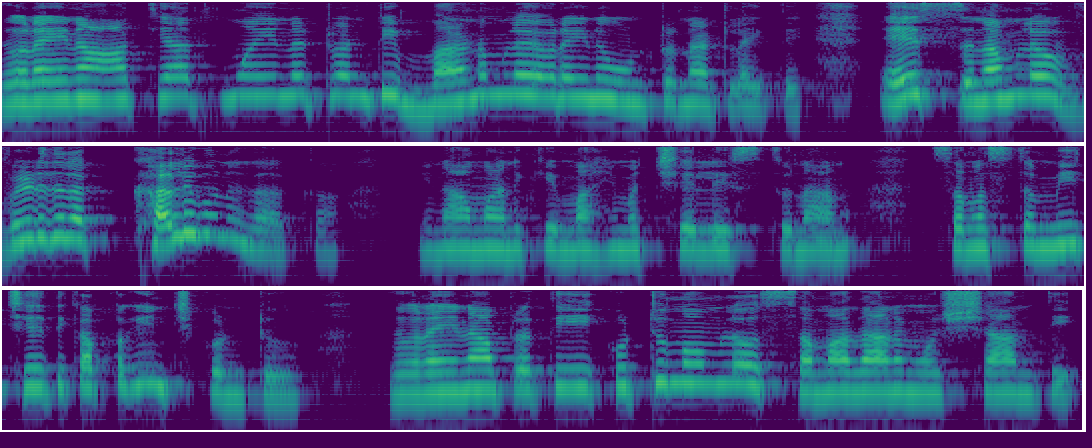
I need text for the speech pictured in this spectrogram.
ఎవరైనా ఆధ్యాత్మమైనటువంటి మరణంలో ఎవరైనా ఉంటున్నట్లయితే ఏ స్నంలో విడుదల కలుగునుగాక మీ నామానికి మహిమ చెల్లిస్తున్నాను. సమస్తం మీ చేతికి అప్పగించుకుంటూ ఎవరైనా ప్రతి కుటుంబంలో సమాధానము శాంతి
